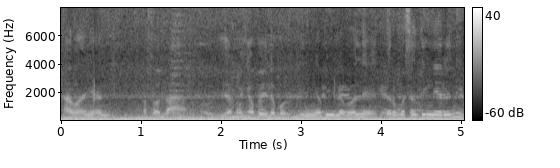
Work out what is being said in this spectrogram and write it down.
Ama yan. Kaso la. Oh, Yan yung available. Yun yung available na eh. Pero mas anting na rin eh.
